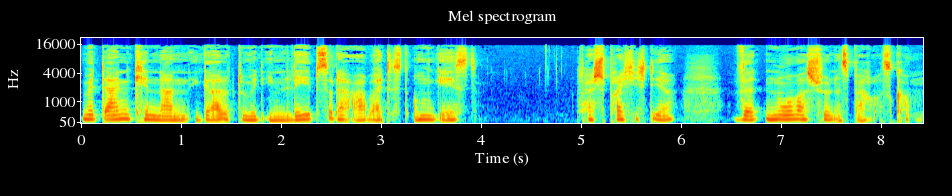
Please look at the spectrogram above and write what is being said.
mit deinen Kindern, egal ob du mit ihnen lebst oder arbeitest, umgehst, verspreche ich dir, wird nur was Schönes bei rauskommen.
